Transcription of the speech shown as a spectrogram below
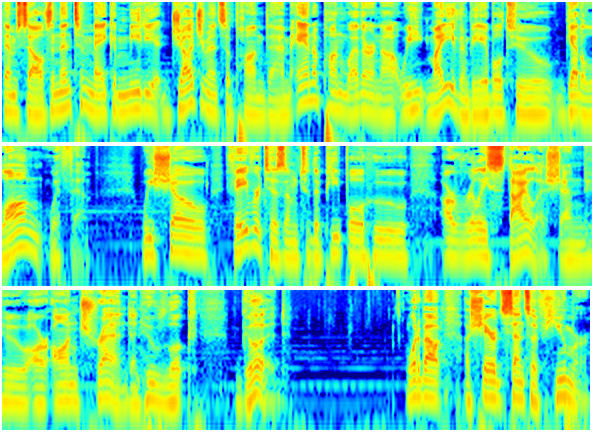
themselves, and then to make immediate judgments upon them and upon whether or not we might even be able to get along with them. We show favoritism to the people who are really stylish and who are on trend and who look good. What about a shared sense of humor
